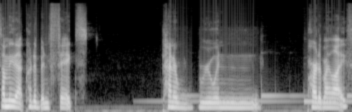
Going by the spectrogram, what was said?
something that could have been fixed kind of ruined part of my life.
